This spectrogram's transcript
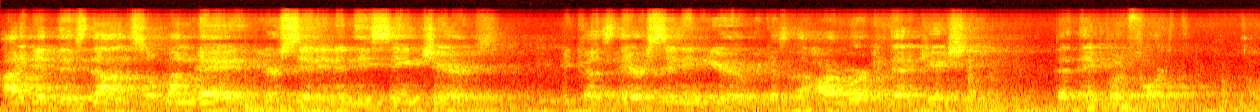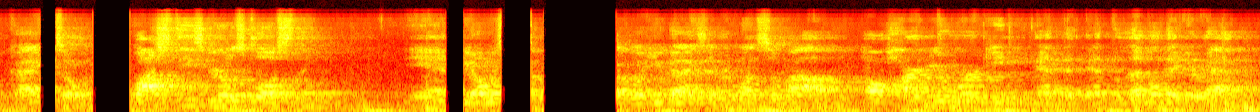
how to get this done, so one day you're sitting in these same chairs because they're sitting here because of the hard work and dedication that they put forth. Okay? So watch these girls closely. And we always talk about you guys every once in a while, how hard you're working at the, at the level that you're at.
